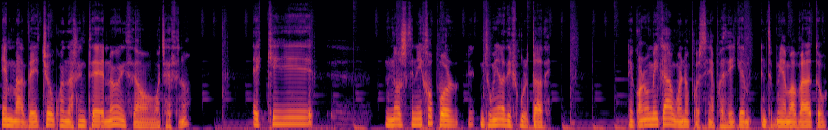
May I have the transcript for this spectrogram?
Es más, de hecho, cuando la gente no dice, oh, muchas veces, ¿no? Es que no se tiene hijos por, entre las dificultades. Económica, bueno, pues se puede decir que entre más barato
